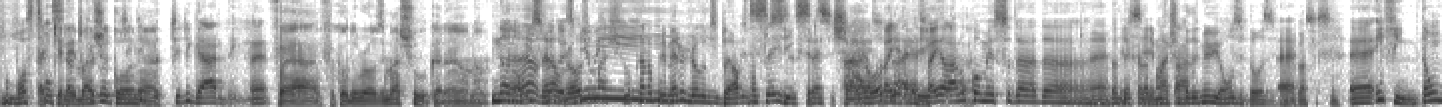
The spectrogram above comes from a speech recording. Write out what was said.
no Boston É que ele machucou, né? TD Garden, né? Foi, a, foi quando o Rose machuca, né? Ou não? Não, não, Não, isso não, foi o Rose 2000 e- machuca no primeiro jogo dos playoffs contra o 16, Sixers. 17. Isso aí é Ah, isso outra aí, época. isso aí é lá no É. começo da, da, É, da ele, década ele machuca passada. 2011, 12, um negócio assim. É, enfim, então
